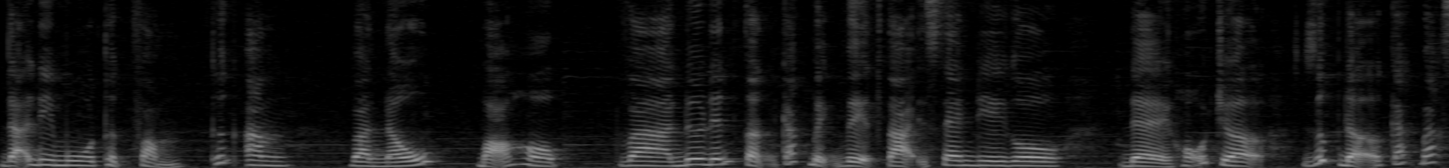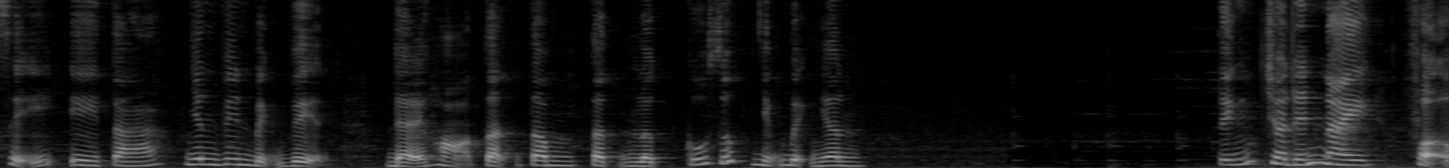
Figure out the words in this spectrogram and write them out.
đã đi mua thực phẩm, thức ăn và nấu, bỏ hộp và đưa đến tận các bệnh viện tại San Diego để hỗ trợ, giúp đỡ các bác sĩ, y tá, nhân viên bệnh viện để họ tận tâm, tận lực cứu giúp những bệnh nhân. Tính cho đến nay, phở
